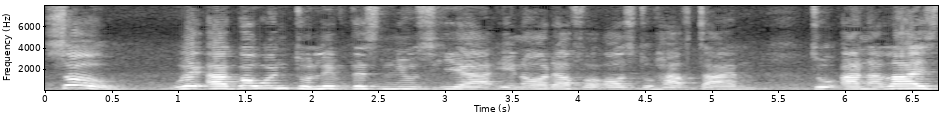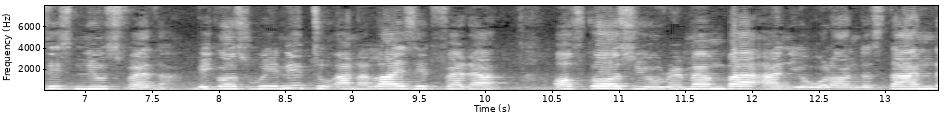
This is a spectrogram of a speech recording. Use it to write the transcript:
So, we are going to leave this news here in order for us to have time to analyze this news further. Because we need to analyze it further. Of course you remember and you will understand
